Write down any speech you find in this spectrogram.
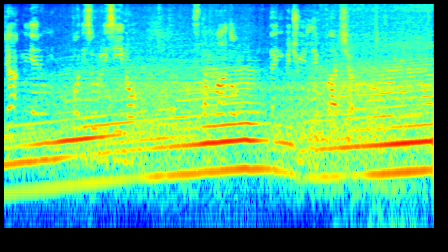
già mi viene un po' di sorrisino stampato da imbecille in faccia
